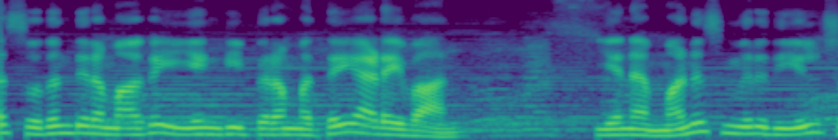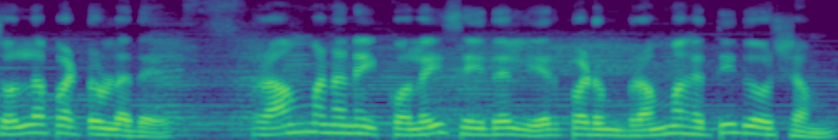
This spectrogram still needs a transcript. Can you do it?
சுதந்திரமாக இயங்கி பிரம்மத்தை அடைவான். என மனுஸ்மிருதியில் சொல்லப்பட்டுள்ளது. பிராமணனை கொலை செய்தல் ஏற்படும் பிரம்மஹத்தி தோஷம்.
